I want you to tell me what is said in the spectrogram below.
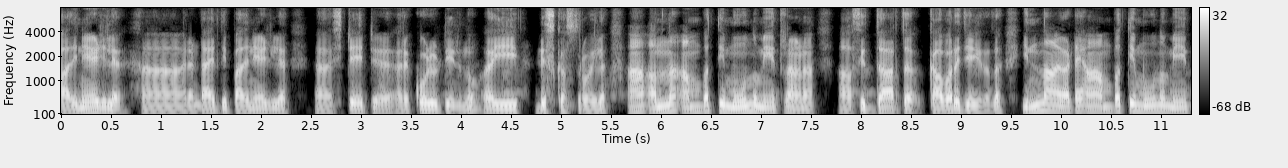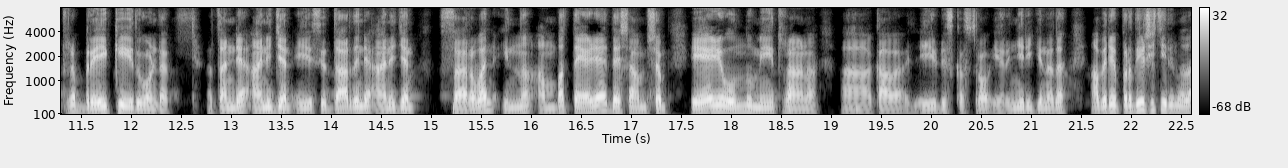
പതിനേഴിൽ രണ്ടായിരത്തി പതിനേഴിൽ സ്റ്റേറ്റ് റെക്കോർഡ് ഇട്ടിരുന്നു ഈ ഡിസ്കസ് ത്രോയിൽ ആ അന്ന് അമ്പത്തി മൂന്ന് മീറ്റർ ആണ് സിദ്ധാർത്ഥ് കവർ ചെയ്തത്. ഇന്നാകട്ടെ ആ അമ്പത്തി മൂന്ന് മീറ്റർ ബ്രേക്ക് ചെയ്തുകൊണ്ട് തന്റെ അനുജൻ ഈ സിദ്ധാർത്ഥിന്റെ അനുജൻ സർവൻ ഇന്ന് അമ്പത്തേഴ് ദശാംശം ഏഴ് ഒന്ന് മീറ്റർ ആണ് ഈ ഡിസ്കസ് ത്രോ എറിഞ്ഞിരിക്കുന്നത്. അവർ പ്രതീക്ഷിച്ചിരുന്നത്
